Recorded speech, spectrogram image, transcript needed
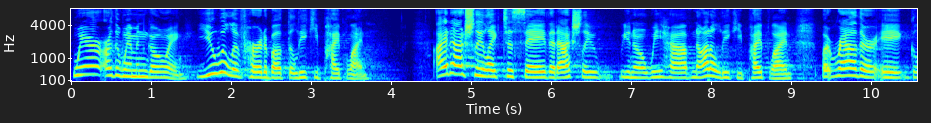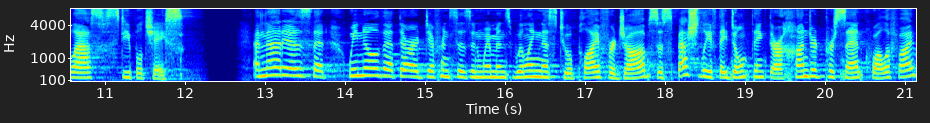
Where are the women going? You will have heard about the leaky pipeline. I'd actually like to say that actually, you know, we have not a leaky pipeline, but rather a glass steeplechase. And that is that we know that there are differences in women's willingness to apply for jobs, especially if they don't think they're 100% qualified.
